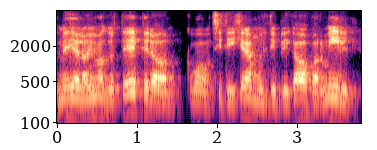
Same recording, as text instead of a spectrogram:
medio lo mismo que ustedes, pero como si te dijera multiplicado por mil.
